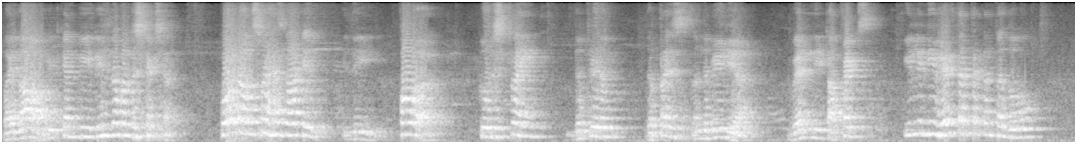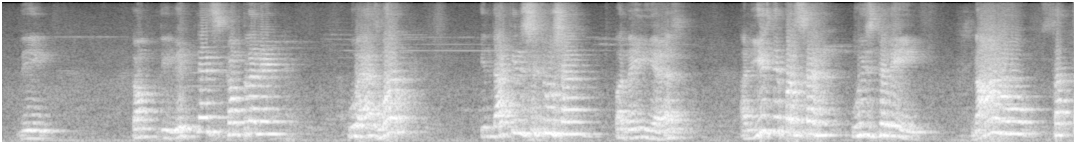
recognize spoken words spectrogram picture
By law, it can be reasonable restriction. Court also has got the power to restrain the freedom, the press and the media when it affects. ಇಲ್ಲಿ ನೀವು ಹೇಳ್ತಾ ಇರ್ತಕ್ಕಂಥದ್ದು the the witness complainant has worked in that institution for nine years and he is the person who is telling ನಾನು ಸತ್ತ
